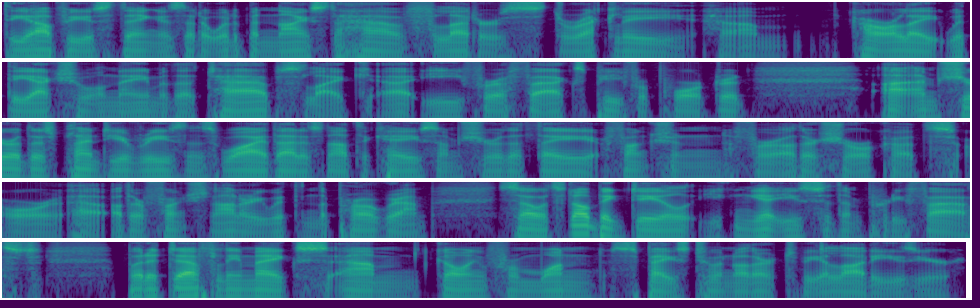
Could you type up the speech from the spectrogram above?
the obvious thing is that it would have been nice to have letters directly um, correlate with the actual name of the tabs, like uh, E for effects, P for portrait. I'm sure there's plenty of reasons why that is not the case. I'm sure that they function for other shortcuts or uh, other functionality within the program. So it's no big deal. You can get used to them pretty fast. But it definitely makes um, going from one space to another to be a lot easier.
